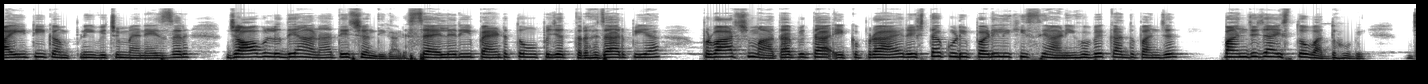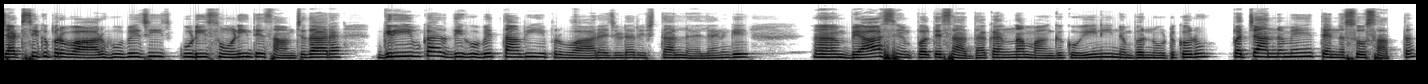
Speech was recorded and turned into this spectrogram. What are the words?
IT ਕੰਪਨੀ ਵਿੱਚ ਮੈਨੇਜਰ, ਜੌਬ ਲੁਧਿਆਣਾ ਤੇ ਚੰਡੀਗੜ੍ਹ। ਸੈਲਰੀ 65 ਤੋਂ 75000 ਰੁਪਿਆ ਪਰਿਵਾਰ 'ਚ ਮਾਤਾ ਪਿਤਾ ਇੱਕ ਭਰਾ ਹੈ। ਰਿਸ਼ਤਾ ਕੁੜੀ ਪੜ੍ਹੀ ਲਿਖੀ ਸਿਆਣੀ ਹੋਵੇ, ਕੱਦ 5 5 ਜਾਂ ਇਸ ਤੋਂ ਵੱਧ ਹੋਵੇ। ਜੱਟ ਸਿੱਖ ਪਰਿਵਾਰ ਹੋਵੇ ਜੀ, ਕੁੜੀ ਸੋਹਣੀ ਤੇ ਸਮਝਦਾਰ ਹੈ, ਗਰੀਬ ਘਰ ਦੀ ਹੋਵੇ ਤਾਂ ਵੀ ਇਹ ਪਰਿਵਾਰ ਹੈ ਜਿਹੜਾ ਰਿਸ਼ਤਾ ਲੈ ਲੈਣਗੇ। ਅਮ ਵਿਆਹ ਸਿੰਪਲ ਤੇ ਸਾਦਾ ਕਰਨਾ ਮੰਗ ਕੋਈ ਨਹੀਂ, ਨੰਬਰ ਨੋਟ ਕਰੋ 95307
